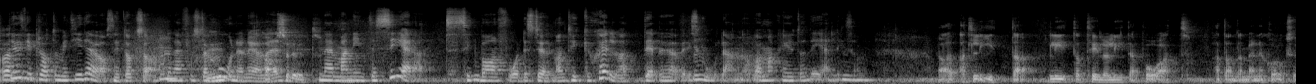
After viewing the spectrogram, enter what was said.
det har vi pratat om i tidigare avsnitt också. Mm. Den här frustrationen mm. över Absolut. när man inte ser att sitt barn får det stöd man tycker själv att det behöver i mm. skolan och vad man kan göra av det. Liksom. Ja, att lita, lita till och lita på att att andra människor också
